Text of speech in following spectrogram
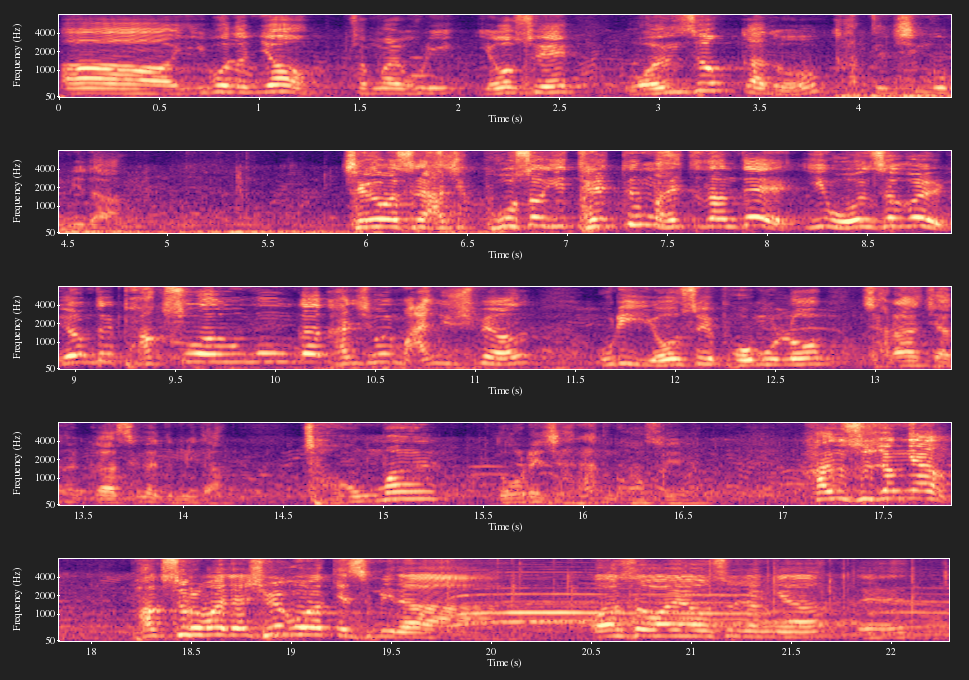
어, 이분은요 정말 우리 여수의 원석과도 같은 친구입니다. 제가 봤을 때 아직 보석이 될 듯 말 듯한데 이 원석을 여러분들이 박수와 응원과 관심을 많이 주시면 우리 여수의 보물로 자라지 않을까 생각됩니다. 정말 노래 잘하는 가수예요. 한수정 양 박수로 맞아주시면 고맙겠습니다. 어서 와요 수정 양. 네.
